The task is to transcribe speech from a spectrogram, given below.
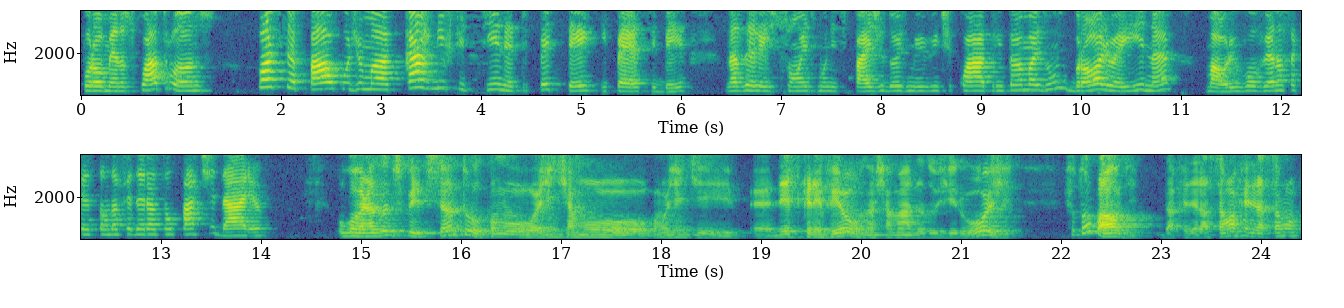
por ao menos quatro anos, pode ser palco de uma carnificina entre PT e PSB nas eleições municipais de 2024. Então é mais um embrólio aí, né? Mauro, envolvendo essa questão da federação partidária. O governador do Espírito Santo, como a gente chamou, como a gente é, descreveu na chamada do giro hoje, chutou o balde da federação. A federação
